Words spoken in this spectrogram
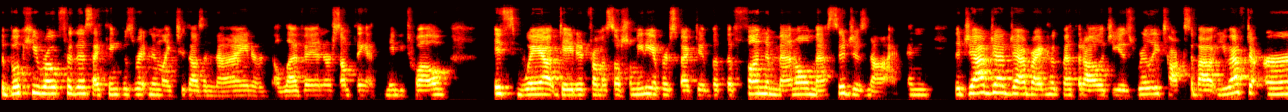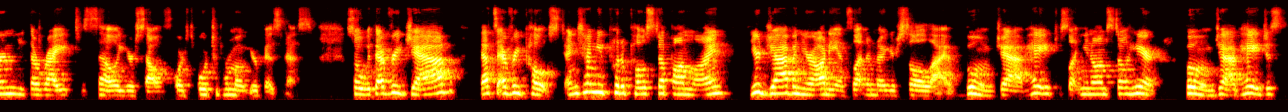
The book he wrote for this, I think, was written in like 2009 or 11 or something, maybe 12. It's way outdated from a social media perspective, but the fundamental message is not. And the jab, jab, jab, right hook methodology is really talks about you have to earn the right to sell yourself or, or to promote your business. So with every jab, that's every post. Anytime you put a post up online, you're jabbing your audience, letting them know you're still alive. Boom, jab. Hey, just letting you know I'm still here. Boom, jab. Hey, just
